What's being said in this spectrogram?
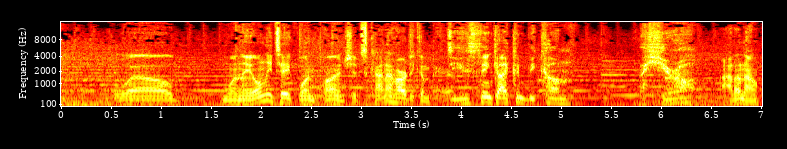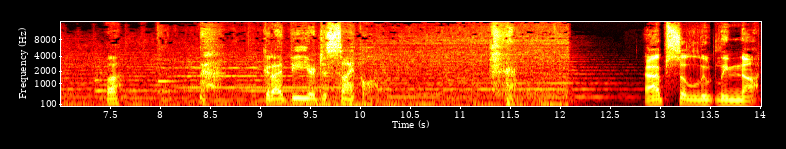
Well, when they only take one punch, it's kind of hard to compare. Do you think I can become a hero? I don't know. Uh, Could I be your disciple? Absolutely not.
